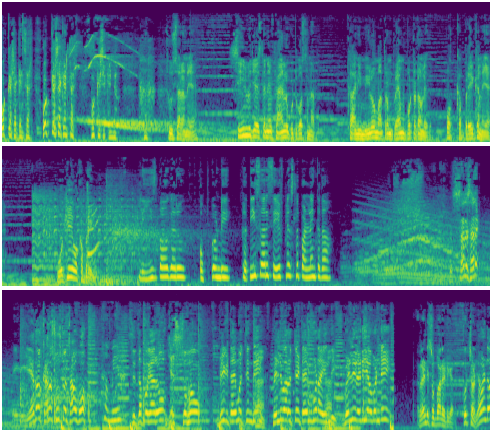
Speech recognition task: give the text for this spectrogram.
ఒక్క సెకండ్ సార్. ఒక్క సెకండ్ సార్. ఒక్క సెకండ్. చూశారన్నయ్య సీన్లు చేస్తేనే ఫ్యాన్లు పుట్టుకొస్తున్నారు. కానీ మీలో మాత్రం ప్రేమ పుట్టడం లేదు. ఒక్క బ్రేక్ అన్నయ్య. ఒకే ఒక బ్రేక్ ప్లీజ్ బావు గారు ఒప్పుకోండి. ప్రతిసారి సేఫ్ ప్లేస్లో పడలేం కదా. సరే సరే. ఏదో కథ చూసుకొని సాగు పో. అమ్మయ్య. సిద్ధప్ప గారు శుభం. మీకు టైం వచ్చింది. పెళ్ళి వారు వచ్చే టైం కూడా అయింది. వెళ్ళి రెడీ అవ్వండి. రండి సుబ్బారెడ్డి గారు కూర్చోండి. ఏమండో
